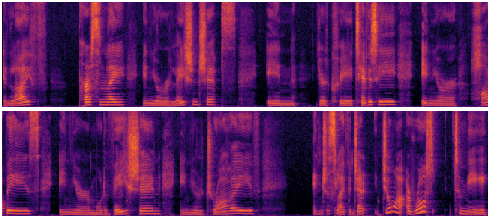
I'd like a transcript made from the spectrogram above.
in life, personally, in your relationships, in your creativity, in your hobbies, in your motivation, in your drive, in just life in general. Do you know what? A rut to me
